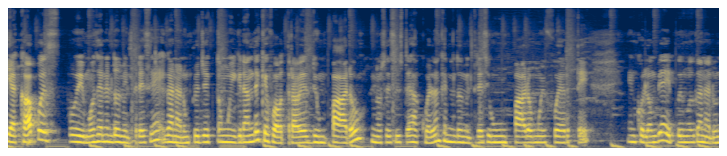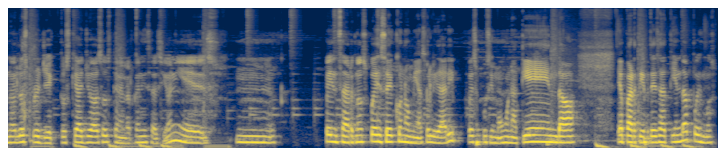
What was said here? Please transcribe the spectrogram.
Y acá pues pudimos en el 2013 ganar un proyecto muy grande que fue a través de un paro. No sé si ustedes acuerdan que en el 2013 hubo un paro muy fuerte en Colombia y pudimos ganar uno de los proyectos que ayuda a sostener la organización y es mm, pensarnos pues economía solidaria y pues pusimos una tienda y a partir de esa tienda pudimos,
